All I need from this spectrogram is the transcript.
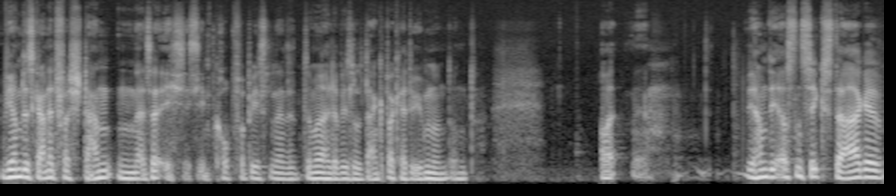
Wir haben das gar nicht verstanden. Also es ist im Kopf ein bisschen, da tun wir halt ein bisschen Dankbarkeit üben und, und aber äh, wir haben die ersten sechs Tage,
